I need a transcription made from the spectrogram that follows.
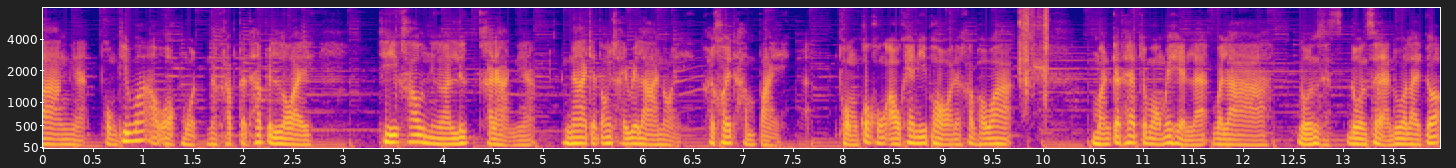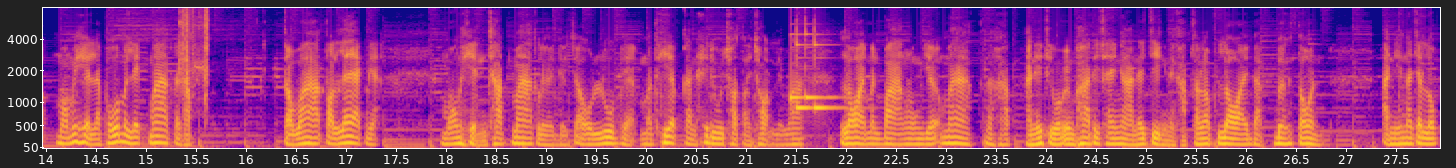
บางๆเนี่ย ผมคิดว่าเอาออกหมดนะครับ แต่ถ้าเป็นรอยที่เข้าเนื้อลึกขนาดนี้น่าจะต้องใช้เวลาหน่อย ค่อยๆทำไป ผมก็คงเอาแค่นี้พอนะครับ เพราะว่ามันก็แทบจะมองไม่เห็นแล้ว เวลาโดนโดนแสงโดนอะไรก็มองไม่เห็นแล้วเพราะว่ามันเล็กมากนะครับ แต่ว่าตอนแรกเนี่ยมองเห็นชัดมากเลยเดี๋ยวจะเอารูปเนี่ยมาเทียบกันให้ดูช็อตต่อช็อตเลยว่ารอยมันบางลงเยอะมากนะครับ อันนี้ถือว่าเป็นผ้าที่ใช้งานได้จริงนะครับสำหรับรอยแบบเบื้องต้น อันนี้น่าจะลบ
